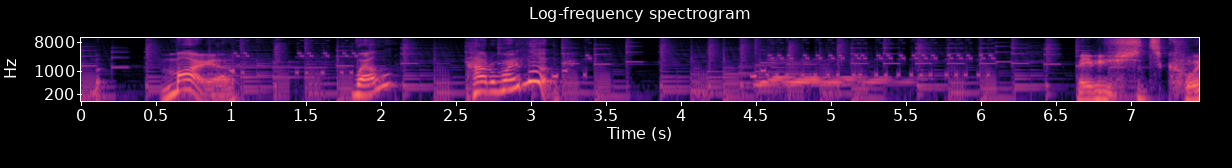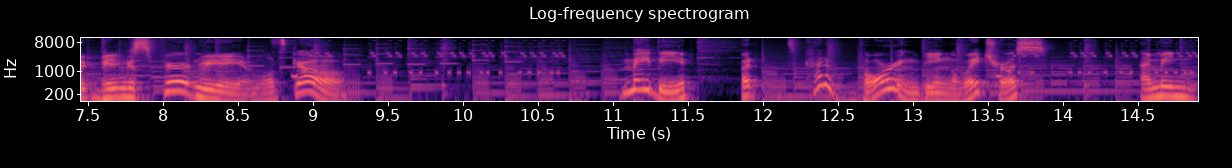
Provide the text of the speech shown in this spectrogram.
M Maya. Well, how do I look? Maybe you should quit being a spirit medium. Let's go. Maybe, but it's kind of boring being a waitress. I mean,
